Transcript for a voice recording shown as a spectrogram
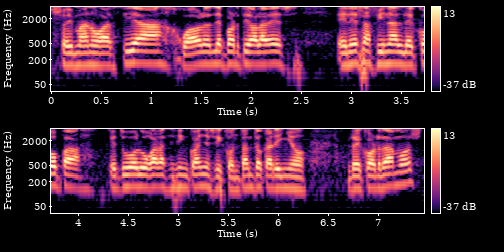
Soy Manu García, jugador del Deportivo Alavés en esa final de Copa que tuvo lugar hace cinco años y con tanto cariño recordamos.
